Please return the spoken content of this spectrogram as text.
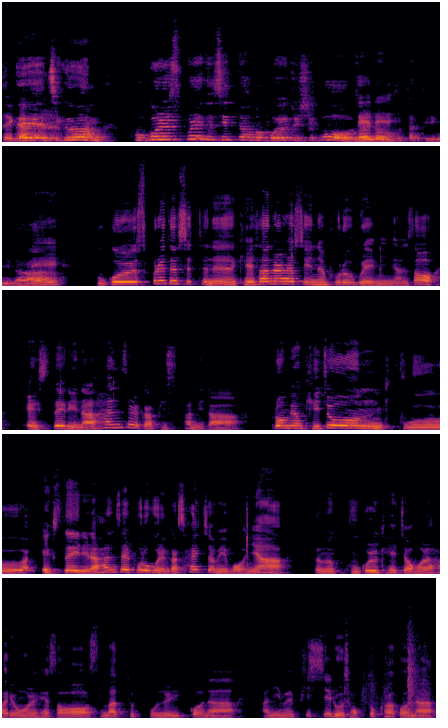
제가 네, 지금 구글 스프레드 시트 한번 보여주시고 설명 네네. 부탁드립니다. 네, 구글 스프레드 시트는 계산을 할 수 있는 프로그램이면서 엑셀이나 한셀과 비슷합니다. 그러면 기존 구- 엑셀이나 한셀 프로그램과 차이점이 뭐냐? 그러면 구글 계정을 활용을 해서 스마트폰을 있거나 아니면 PC로 접속하거나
